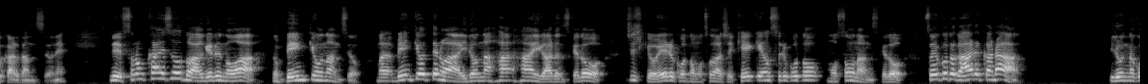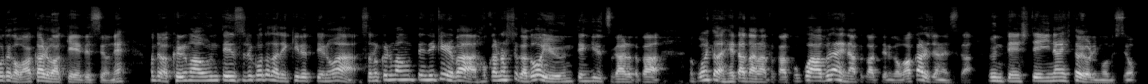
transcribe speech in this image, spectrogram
うからなんですよね。で、その解像度を上げるのは、勉強なんですよ。まあ、勉強ってのはいろんな範囲があるんですけど、知識を得ることもそうだし、経験をすることもそうなんですけど、そういうことがあるから、いろんなことがわかるわけですよね。例えば車を運転することができるっていうのは、その車を運転できれば、他の人がどういう運転技術があるとか、この人は下手だなとか、ここは危ないなとかっていうのがわかるじゃないですか。運転していない人よりもですよ。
